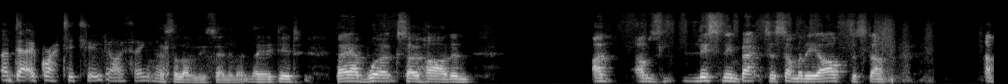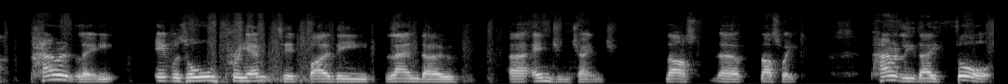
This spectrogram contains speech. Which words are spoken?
a debt of gratitude. I think. That's a lovely sentiment. They did. They have worked so hard, and I I was listening back to some of the after stuff. Apparently, it was all preempted by the Lando uh, engine change last uh, last week. Apparently, they thought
